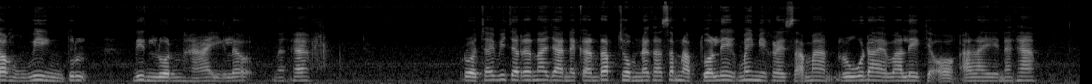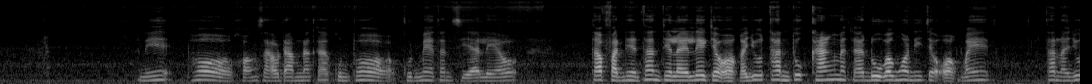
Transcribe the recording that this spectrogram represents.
ต้องวิ่งตุดิ้นรนหาอีกแล้วนะคะโปรดใช้วิจารณญาณในการรับชมนะคะสำหรับตัวเลขไม่มีใครสามารถรู้ได้ว่าเลขจะออกอะไรนะคะอันนี้พ่อของสาวดำนะคะ คุณพ่อคุณแม่ท่านเสียแล้ว ถ้าฝันเห็นท่านทีไรเลขจะออกอายุท่านทุกครั้งนะคะ ดูว่างวดนี้จะออกไหมท่านอายุ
